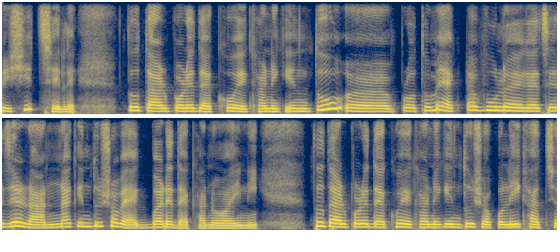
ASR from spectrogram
পিসির ছেলে। তো তারপরে দেখো এখানে কিন্তু প্রথমে একটা ভুল হয়ে গেছে যে রান্না কিন্তু সব একবারে দেখানো হয়নি। তো তারপরে দেখো এখানে কিন্তু সকলেই খাচ্ছে,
